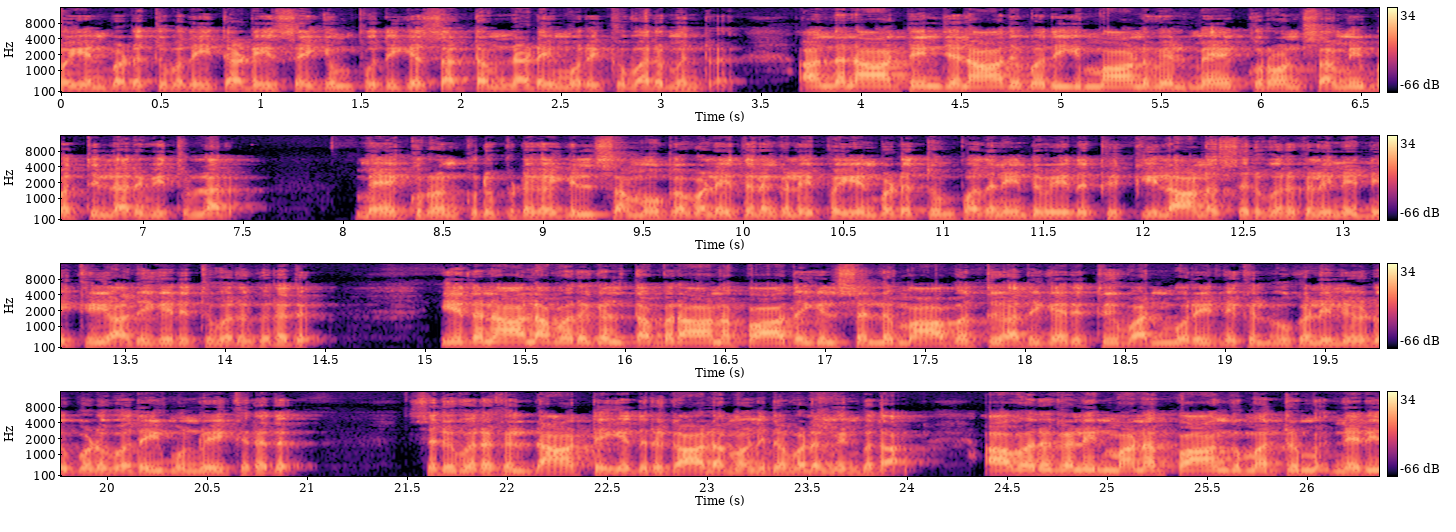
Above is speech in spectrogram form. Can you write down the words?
பயன்படுத்துவதை தடை செய்யும் புதிய சட்டம் நடைமுறைக்கு வரும் என்று அந்த நாட்டின் ஜனாதிபதி இம்மானுவேல் மேக்ரோன் சமீபத்தில் அறிவித்துள்ளார். மேக்ரோன் குறிப்பிடுகையில் சமூக வலைதளங்களை பயன்படுத்தும் பதினைந்து வயதுக்கு கீழான சிறுவர்களின் எண்ணிக்கை அதிகரித்து வருகிறது. இதனால் அவர்கள் தவறான பாதையில் செல்லும் ஆபத்து அதிகரித்து வன்முறை நிகழ்வுகளில் ஈடுபடுவதை முன்வைக்கிறது. சிறுவர்கள் நாட்டு எதிர்கால மனிதவளம் என்பதால் அவர்களின் மனப்பாங்கு மற்றும் நெறி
